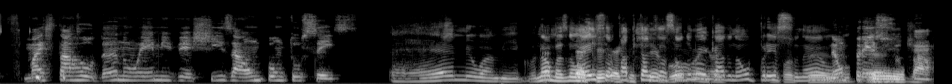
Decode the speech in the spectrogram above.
mas tá rodando um MVX a 1,6. É, meu amigo. Não, mas não é, é isso, é a capitalização chegou, do mercado, não o preço, né? Não o preço, tá.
